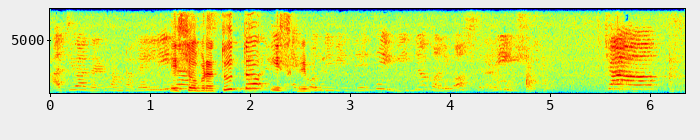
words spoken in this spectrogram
attivate la campanellina e soprattutto e iscrivetevi. condividete. ciao。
